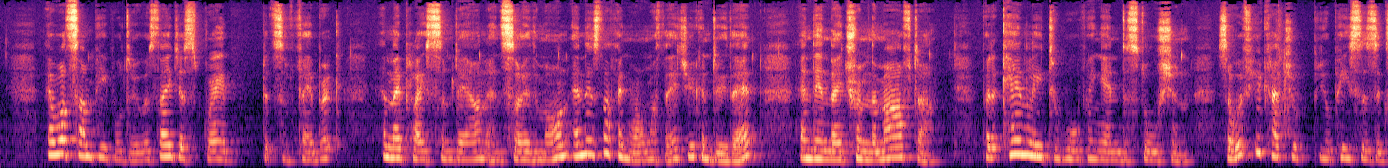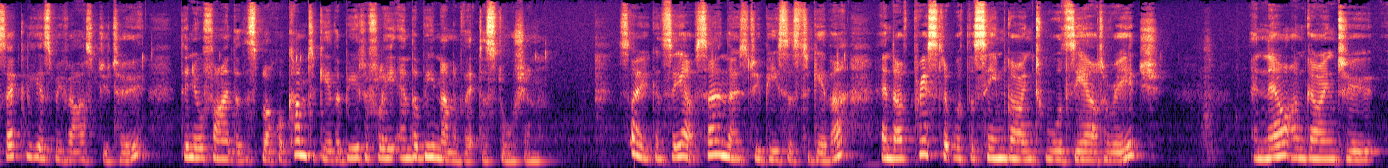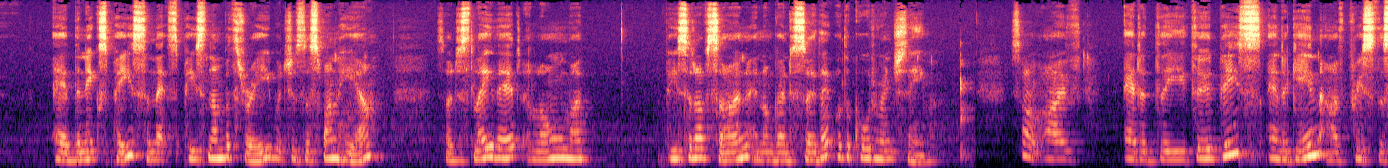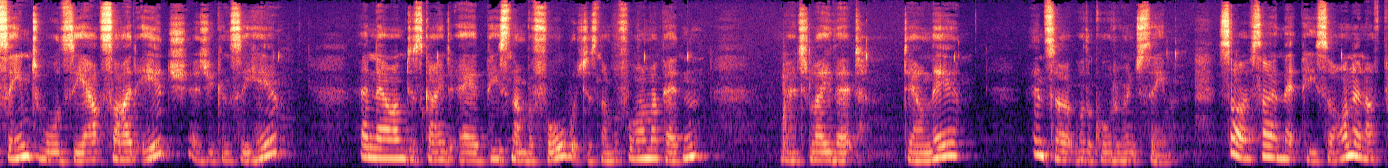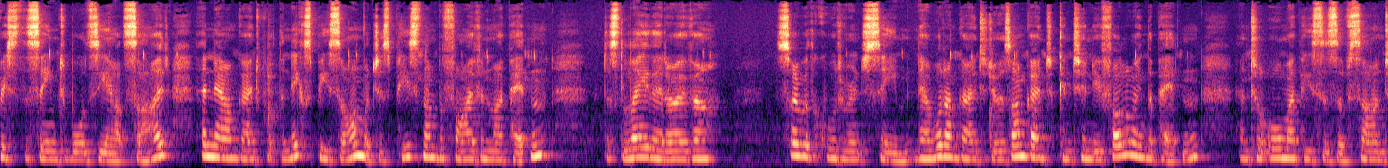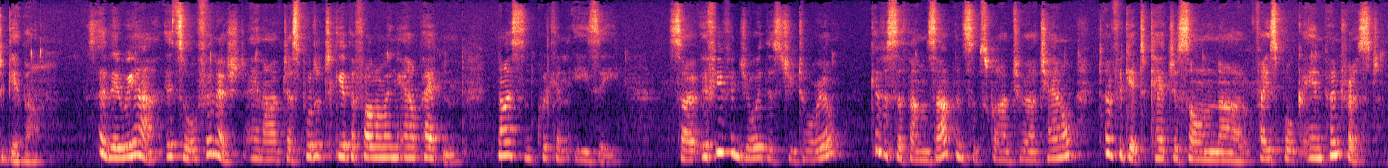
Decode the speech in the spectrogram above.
Now what some people do is they just grab bits of fabric and they place them down and sew them on and there's nothing wrong with that, you can do that, and then they trim them after. But it can lead to warping and distortion. So if you cut your, your pieces exactly as we've asked you to, then you'll find that this block will come together beautifully and there'll be none of that distortion. So you can see I've sewn those two pieces together and I've pressed it with the seam going towards the outer edge. And now I'm going to add the next piece and that's piece number three which is this one here. So I just lay that along my piece that I've sewn and I'm going to sew that with a quarter inch seam. So I've added the third piece and again I've pressed the seam towards the outside edge as you can see here. And now I'm just going to add piece number four which is number four on my pattern. I'm going to lay that down there and sew it with a quarter inch seam so I've sewn that piece on and I've pressed the seam towards the outside and now I'm going to put the next piece on which is piece number 5 in my pattern. Just lay that over, sew with a quarter inch seam. Now what I'm going to do is I'm going to continue following the pattern until all my pieces have sewn together. So there we are, it's all finished and I've just put it together following our pattern. Nice and quick and easy. So if you've enjoyed this tutorial, give us a thumbs up and subscribe to our channel. Don't forget to catch us on uh, Facebook and Pinterest.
